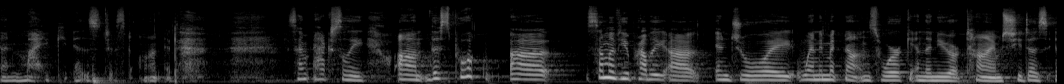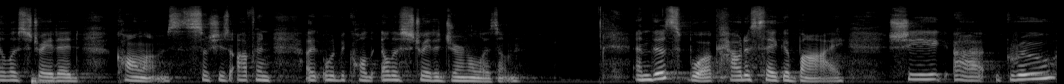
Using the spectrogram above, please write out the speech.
and Mike is just on it. So I'm actually, um, this book, uh, some of you probably uh, enjoy Wendy MacNaughton's work in the New York Times. She does illustrated columns. So she's often, uh, it would be called illustrated journalism. And this book, How to Say Goodbye, she uh, grew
